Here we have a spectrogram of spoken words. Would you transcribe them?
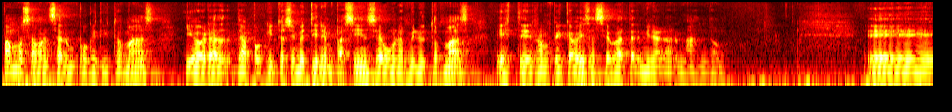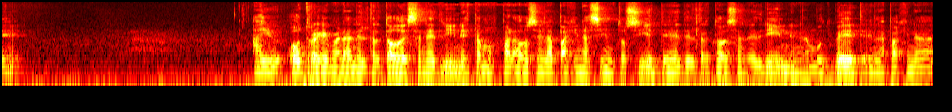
Vamos a avanzar un poquitito más y ahora de a poquito, si me tienen paciencia, unos minutos más, este rompecabezas se va a terminar armando. Eh, hay otra Gemara en el Tratado de Sanedrín, estamos parados en la página 107 del Tratado de Sanedrín, en la Mutbet, en la página,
